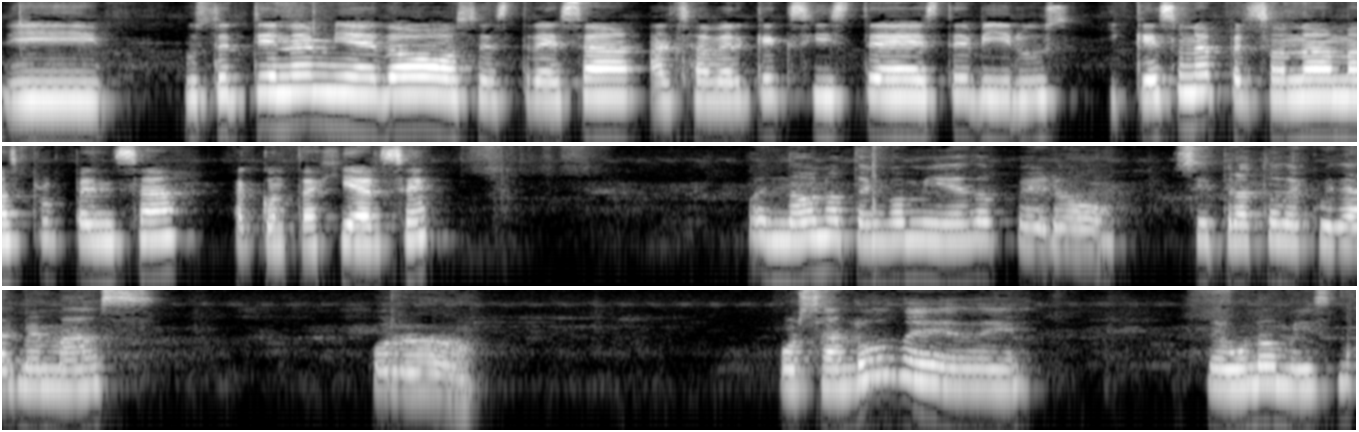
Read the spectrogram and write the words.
¿Y usted tiene miedo o se estresa al saber que existe este virus y que es una persona más propensa a contagiarse? Pues no, no tengo miedo, pero sí trato de cuidarme más por, por salud de, de, de uno mismo.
